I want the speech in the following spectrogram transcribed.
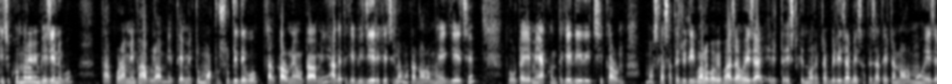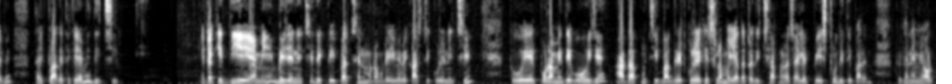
কিছুক্ষণ ধরে আমি ভেজে নেব। তারপর আমি ভাবলাম এতে আমি একটু মটরশুঁটি দেবো। তার কারণে ওটা আমি আগে থেকে ভিজিয়ে রেখেছিলাম, ওটা নরম হয়ে গিয়েছে। তো ওটাই আমি এখন থেকেই দিয়ে দিচ্ছি, কারণ মশলার সাথে যদি ভালোভাবে ভাজা হয়ে যায়, এর টেস্ট কিন্তু অনেকটা বেড়ে যাবে, সাথে সাথে এটা নরমও হয়ে যাবে। তাই একটু আগে থেকেই আমি দিচ্ছি। এটাকে দিয়ে আমি ভেজে নিচ্ছি, দেখতেই পাচ্ছেন মোটামুটি এইভাবে কাজটি করে নিচ্ছি। তো এরপর আমি দেব ওই যে আদা, কুচি বা গ্রেট করে রেখেছিলাম, ওই আদাটা দিচ্ছি। আপনারা চাইলে পেস্টও দিতে পারেন। তো এখানে আমি অল্প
